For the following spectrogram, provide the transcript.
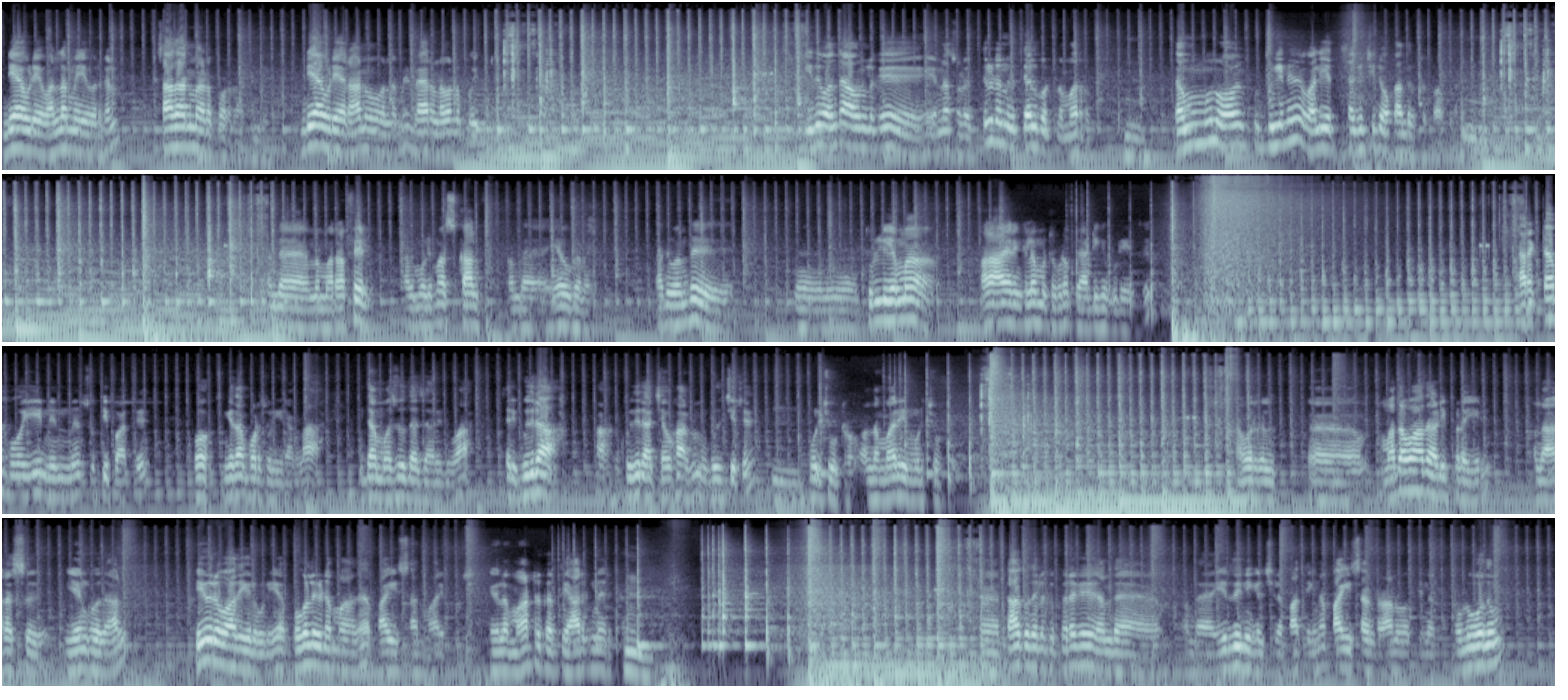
இந்தியாவுடைய வல்லமை இவர்கள் சாதாரணமாக போடுறாங்க இந்தியாவுடைய ராணுவ வல்லமை வேற லெவலில் போயிட்டு. இது வந்து அவங்களுக்கு என்ன சொல்றது? திருடனுக்கு தேல் கொட்டின மாதிரி இருக்கும். தம்முன்னு ஓய்வு தூக்கின்னு வலியை சகிச்சுட்டு உட்காந்துட்டு இருப்பாங்க. அந்த நம்ம ரஃபேல் அது மூலிமா ஸ்கால் அந்த ஏவுகணை. அது வந்து அஹ், நீங்க துல்லியமா பல ஆயிரம் கிலோமீட்டர் கூட போய் அடிக்கக்கூடியது கரெக்டாக போய் நின்று சுற்றி பார்த்து ஓ இங்கே தான் போட சொல்லிக்கிறாங்களா? இதான் மசூத் அசார் இதுவா? சரி குதிரா. ஆ குதிரா செவ்வால்னு குதிச்சுட்டு முடிச்சு விட்றோம் அந்த மாதிரி முடிச்சு விட்றோம் அவர்கள் மதவாத அடிப்படையில் அந்த அரசு இயங்குவதால் தீவிரவாதிகளுடைய புகலிடமாக பாகிஸ்தான் மாறிப்போச்சு. இதில் மாற்று கருத்து யாருக்குமே இருக்கு தாக்குதலுக்கு பிறகு அந்த அந்த இறுதி நிகழ்ச்சியில் பார்த்தீங்கன்னா பாகிஸ்தான் இராணுவத்தினர் முழுவதும்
